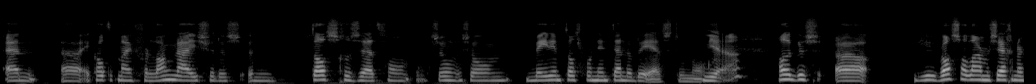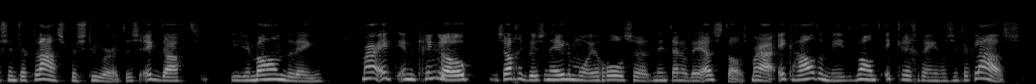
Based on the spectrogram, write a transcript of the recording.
En eh, ik had op mijn verlanglijstje dus een tas gezet van zo'n zo'n meeneemtas voor Nintendo DS toen nog. Ja. Had ik dus, eh, die was al, laat maar zeggen, naar Sinterklaas verstuurd. Dus ik dacht, die is in behandeling. Maar ik, in de kringloop zag ik dus een hele mooie roze Nintendo DS-tas. Maar ja, ik haalde hem niet, want ik kreeg er een van Sinterklaas.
